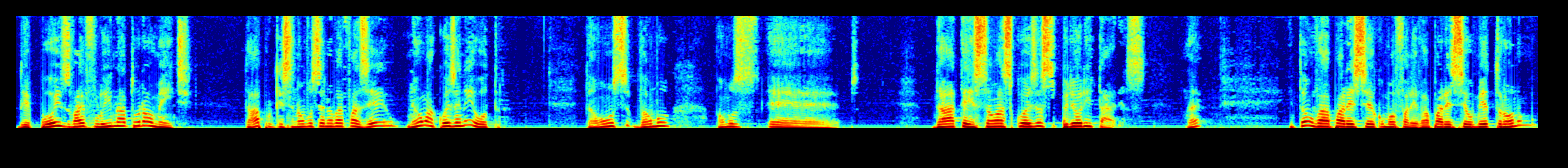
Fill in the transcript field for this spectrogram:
Depois vai fluir naturalmente, tá? Porque senão você não vai fazer nenhuma coisa nem outra. Então vamos, vamos, vamos é, dar atenção às coisas prioritárias, né? Então vai aparecer, como eu falei, vai aparecer o metrônomo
